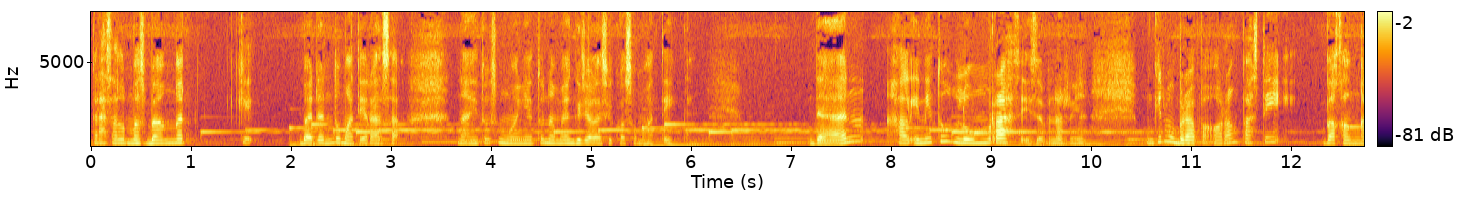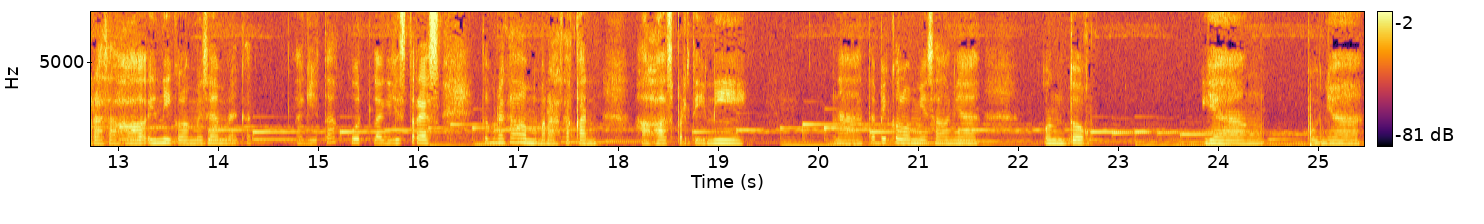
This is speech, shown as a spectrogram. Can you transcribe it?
ngerasa lemas banget. Kayak badan tuh mati rasa. Nah itu semuanya itu namanya gejala psikosomatik. Dan hal ini tuh lumrah sih sebenarnya. Mungkin beberapa orang pasti bakal ngerasa hal ini. Kalau misalnya mereka lagi takut, lagi stres, itu mereka merasakan hal-hal seperti ini. Nah, tapi kalau misalnya untuk yang punya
